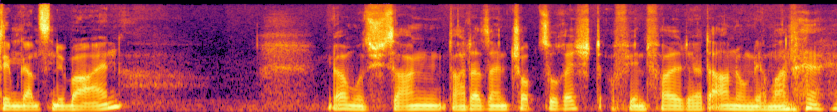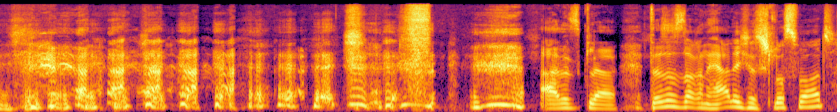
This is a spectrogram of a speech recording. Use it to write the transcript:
dem Ganzen überein? Ja, muss ich sagen, da hat er seinen Job zurecht. Auf jeden Fall, der hat Ahnung, der Mann. Alles klar. Das ist doch ein herrliches Schlusswort.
